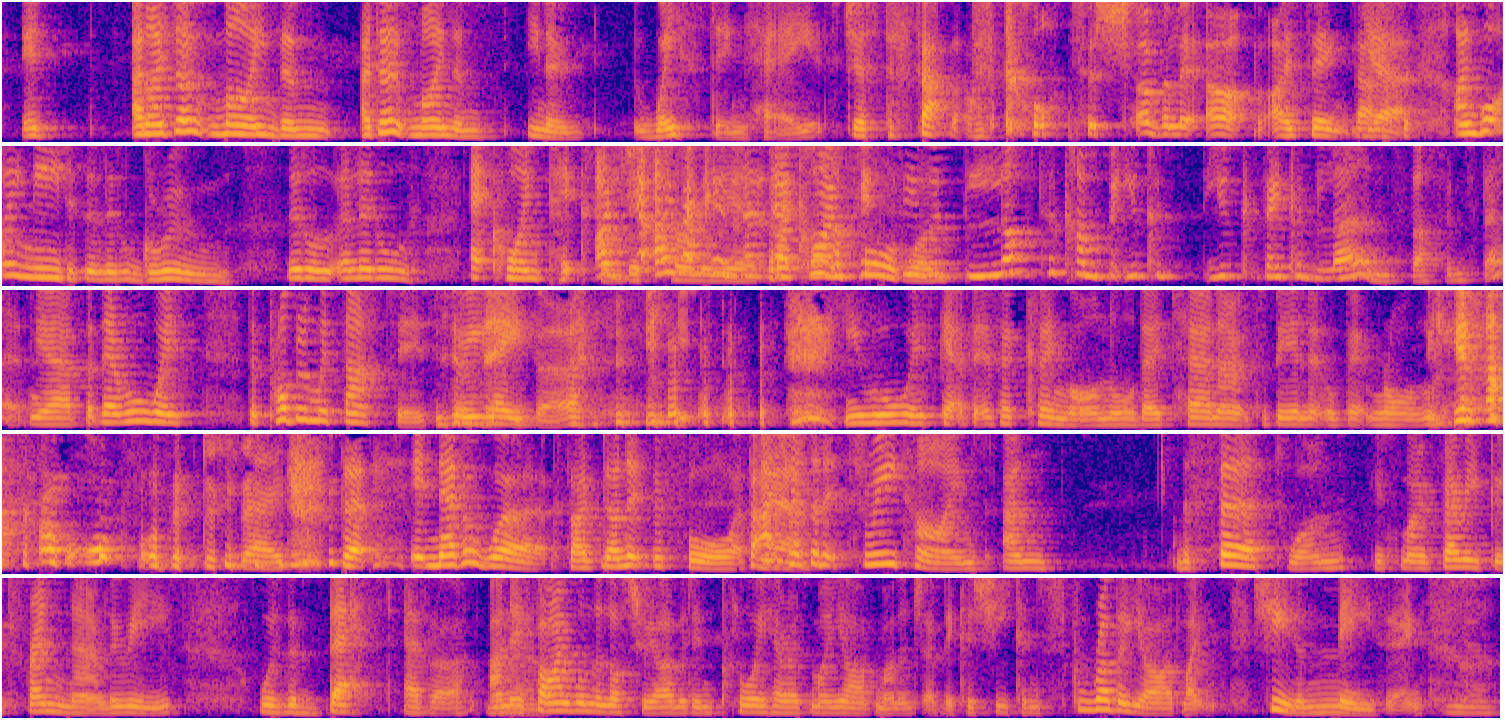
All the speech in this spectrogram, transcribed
it, and I don't mind them. I don't mind them. You know, wasting hay. It's just the fact that I've got to shovel it up. I think that's Yeah. the. And what I need is a little groom, little a little equine pixie I, this time I reckon of year. an But I can't equine pixie one. would love to come, but you could, you they could learn stuff instead. Yeah, but they're always the problem with that is free labour. you always get a bit of a cling on, or they turn out to be a little bit wrong. That's an awful thing to say, but it never works. I've done it before. Fact, Actually, Yeah. I've done it three times, and the first one, who's my very good friend now, Louise, was the best ever. And if I won the lottery, I would employ her as my yard manager because she can scrub a yard like she's amazing.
